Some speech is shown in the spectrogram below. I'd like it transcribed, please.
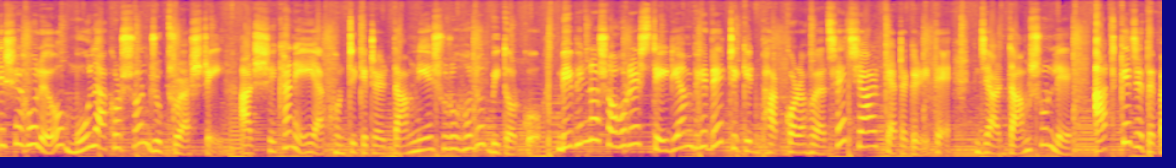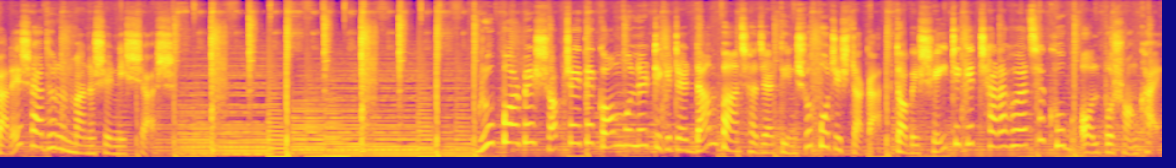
দেশে হলেও মূল আকর্ষণ যুক্তরাষ্ট্রেই। আর সেখানেই এখন টিকিটের দাম নিয়ে শুরু হলো বিতর্ক। বিভিন্ন শহরের স্টেডিয়াম ভেদে টিকিট ভাগ করা হয়েছে চার ক্যাটাগরিতে, যার দাম শুনলে আটকে যেতে পারে সাধারণ মানুষের নিঃশ্বাস। গ্রুপ পর্বের সবচাইতে কম মূল্যের টিকিটের দাম পাঁচ হাজার তিনশো পঁচিশ টাকা। তবে সেই টিকিট ছাড়া হয়েছে খুব অল্প সংখ্যায়।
